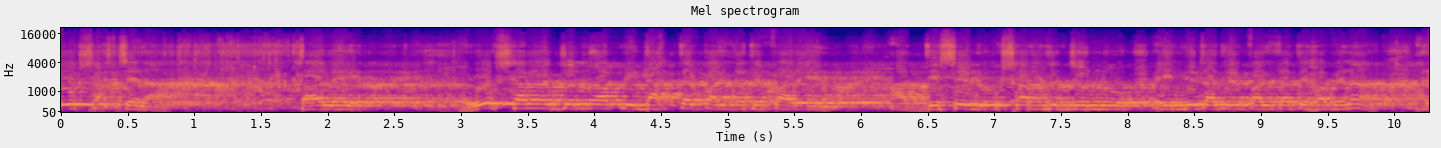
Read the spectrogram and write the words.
রোগ সারছে না। তাহলে রোগ সারানোর জন্য আপনি ডাক্তার পাল্টাতে পারেন। আর দেশের রোগ সারানোর জন্য এই নেতাদের পাল্টাতে হবে না। আর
